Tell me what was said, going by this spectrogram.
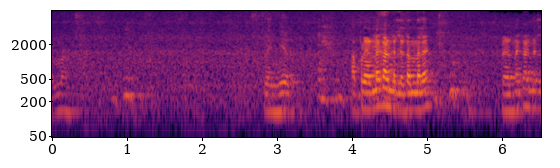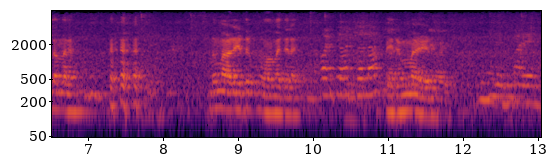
അമ്മ. നെഞ്ഞേറ്. അപ്പഴെണ്ണ കണ്ടില്ല ഇന്നലെ? അപ്പഴെണ്ണ കണ്ടില്ല ഇന്നലെ. ഇന്ന് മഴയിട്ട് പോകാൻ പറ്റില്ല. പെരും മഴയാണ്. മഴയാണ്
